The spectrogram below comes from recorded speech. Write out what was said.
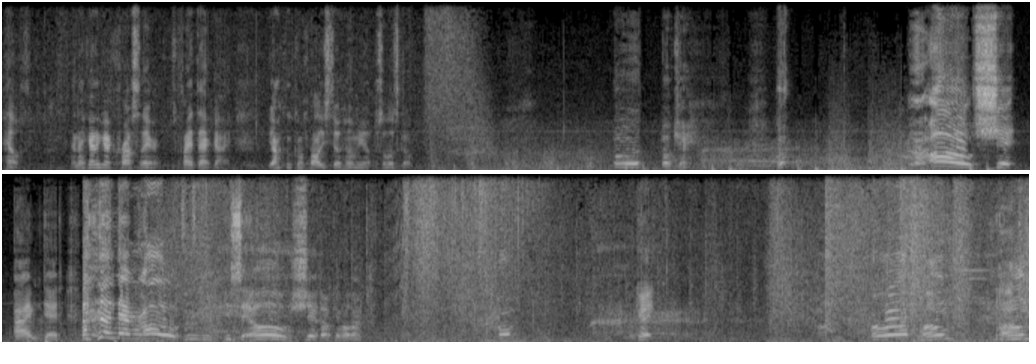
health. And I gotta get across there to fight that guy. Yaku can probably still heal me up, so let's go. Uh, okay. Oh shit! I'm dead. Never. Oh, he said. Oh shit. Okay, hold on. Oh. Okay. Oh, boom, boom.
